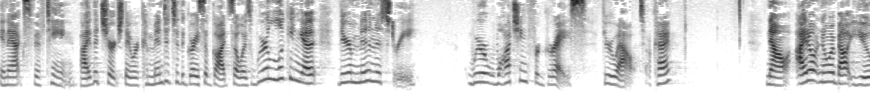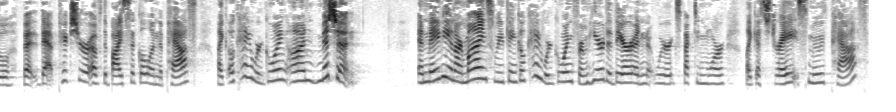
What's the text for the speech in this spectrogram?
in Acts 15 by the church. They were commended to the grace of God. So as we're looking at their ministry, we're watching for grace throughout, okay? Now, I don't know about you, but that picture of the bicycle and the path, like, okay, we're going on mission. And maybe in our minds we think, okay, we're going from here to there and we're expecting more like a straight, smooth path.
